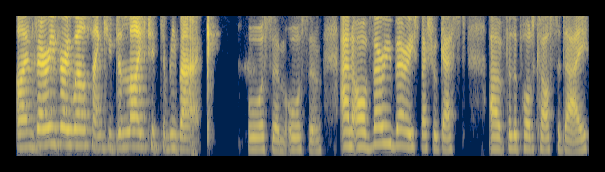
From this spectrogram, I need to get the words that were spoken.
I'm very, very well, thank you. Delighted to be back. Awesome, awesome. And our very, very special guest uh, for the podcast today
